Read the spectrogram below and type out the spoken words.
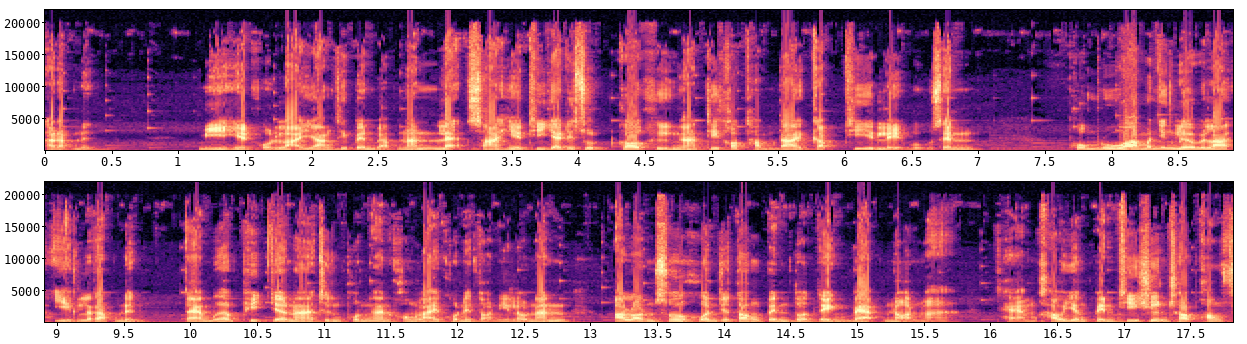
อันดับหนึ่ง มีเหตุผลหลายอย่างที่เป็นแบบนั้น และสาเหตุที่ใหญ่ที่สุดก็คืองานที่เขาทำได้กับที่เลเวอร์คูเซนผมรู้ว่ามันยังเหลือเวลาอีกระดับหนึ่ง แต่เมื่อพิจารณาถึงผลงานของหลายคนในตอนนี้แล้วนั้นอลอนโซควรจะต้องเป็นตัวเต็งแบบนอนมา แถมเขายังเป็นที่ชื่นชอบของแฟ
